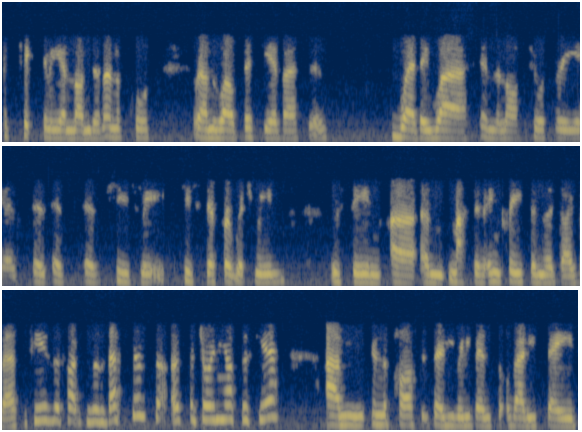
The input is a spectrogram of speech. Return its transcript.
particularly in London, and of course around the world this year versus where they were in the last two or three years, is, is, is hugely, hugely different. Which means we've seen uh, a massive increase in the diversity of the types of investors that are joining us this year. Um, in the past, it's only really been sort of early stage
